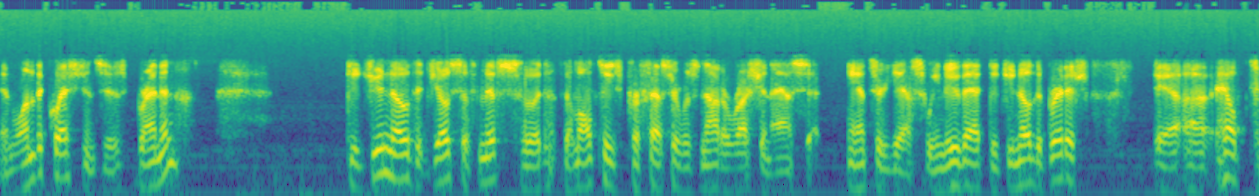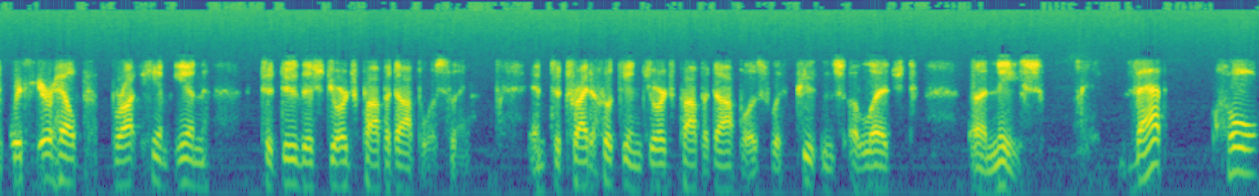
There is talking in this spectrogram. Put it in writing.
and one of the questions is, Brennan, did you know that Joseph Mifsud, the Maltese professor, was not a Russian asset? Answer: Yes, we knew that. Did you know the British uh, uh, helped, with your help, brought him in to do this George Papadopoulos thing, and to try to hook in George Papadopoulos with Putin's alleged uh, niece? That whole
